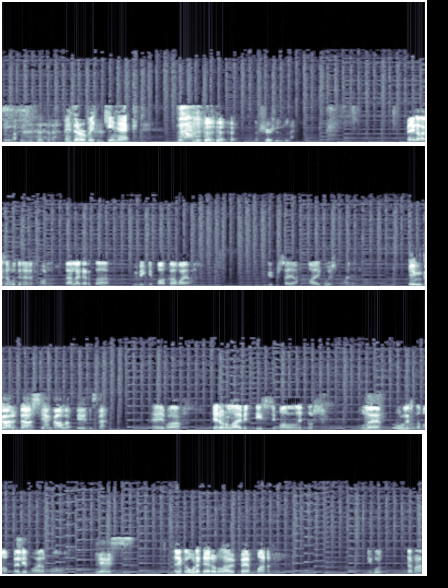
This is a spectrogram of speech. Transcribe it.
Kyllä. Better with Kinect. Kyllä. Meikäläisen uutinen on tällä kertaa hyvinkin vakava ja kypsä ja aikuismainen. Kim Kardashian Call of Dutystä. Ei vaan. Dead or Alivein dissimallinnus tulee pullistamaan pelimaailmaa. Yes. Eli uuden Dead or Alive Femman niinku tämä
